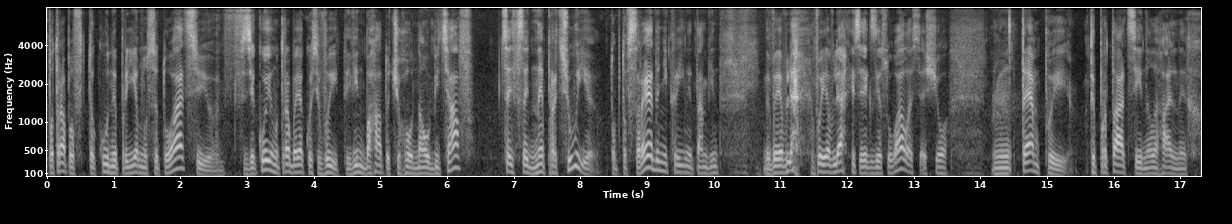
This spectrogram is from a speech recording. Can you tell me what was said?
потрапив в таку неприємну ситуацію, з якої йому треба якось вийти. Він багато чого наобіцяв. Це все не працює. Тобто, всередині країни там він виявляє, виявляється, як з'ясувалося, що темпи депортації нелегальних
